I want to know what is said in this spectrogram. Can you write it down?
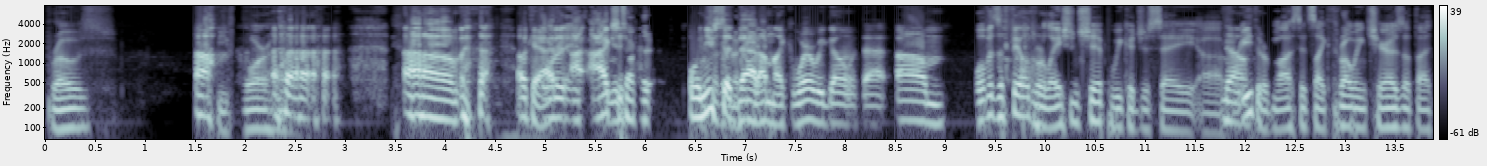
bros Oh. before. um, okay, I, I, I actually when you said that. I'm like, where are we going with that? Um, well, if it's a failed relationship, we could just say uh, No. for either of us, it's like throwing chairs off the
